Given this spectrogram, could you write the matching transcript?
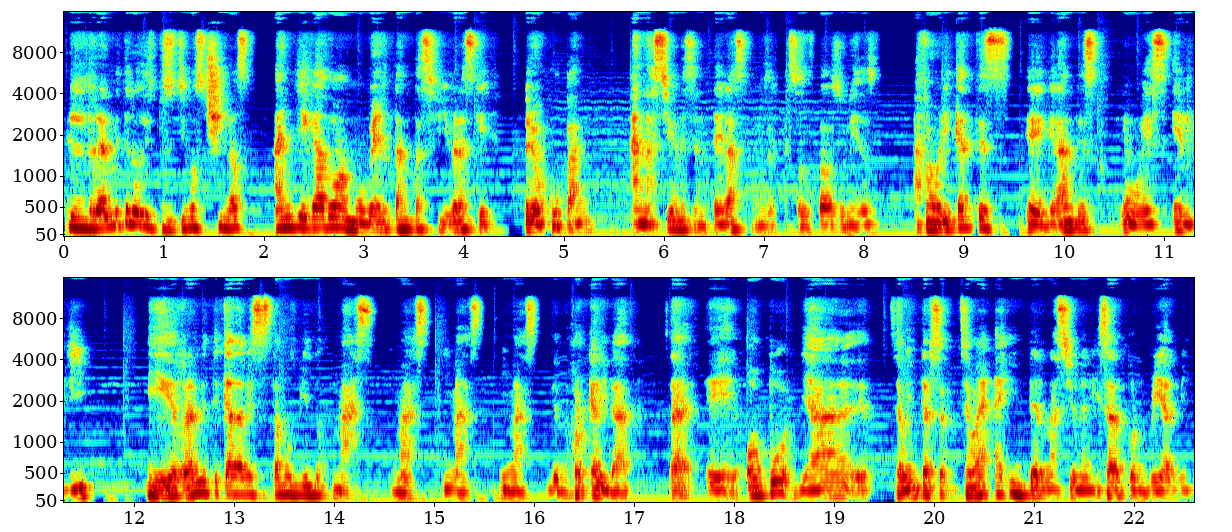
realmente los dispositivos chinos han llegado a mover tantas fibras que preocupan a naciones enteras, como es el caso de Estados Unidos, a fabricantes eh, grandes como es LG, y realmente cada vez estamos viendo más, más y más y más de mejor calidad, o sea, eh, Oppo ya eh, se, va a internacionalizar con Realme,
